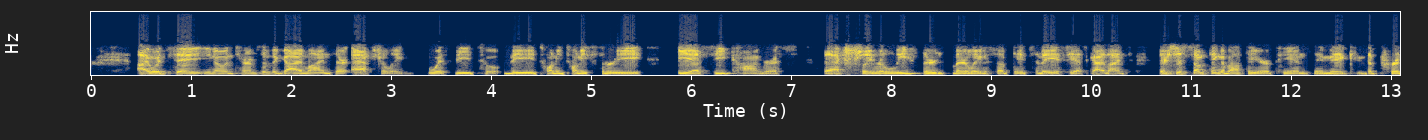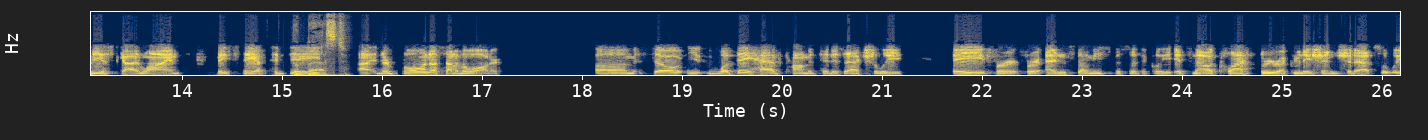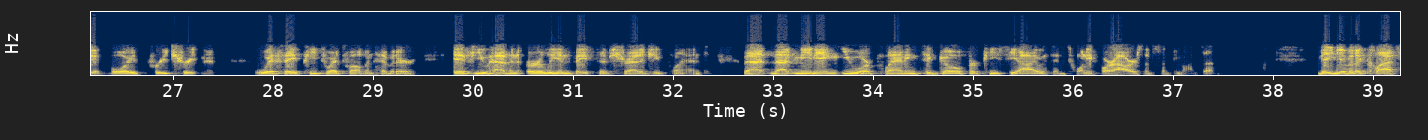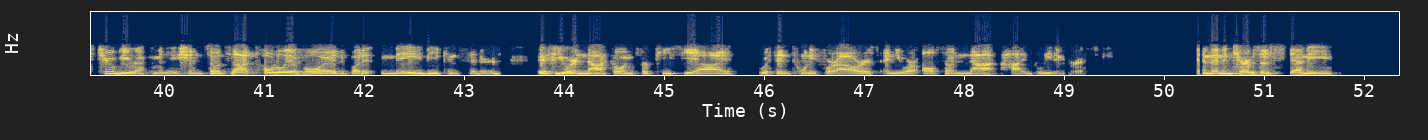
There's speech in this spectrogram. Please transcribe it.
I would say, you know, in terms of the guidelines, they're actually with the the 2023 ESC Congress that actually released their their latest updates to the ACS guidelines. There's just something about the Europeans. They make the prettiest guidelines. They stay up to date. The uh, they're blowing us out of the water. Um, so you, what they have commented is actually a for for NSTEMI specifically. It's now a class three recommendation. Should absolutely avoid pre-treatment with a P2Y12 inhibitor if you have an early invasive strategy planned. That that meaning you are planning to go for PCI within 24 hours of symptom onset. They give it a class 2B recommendation. So it's not totally avoid, but it may be considered if you are not going for PCI within 24 hours and you are also not high bleeding risk. And then in terms of STEMI,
